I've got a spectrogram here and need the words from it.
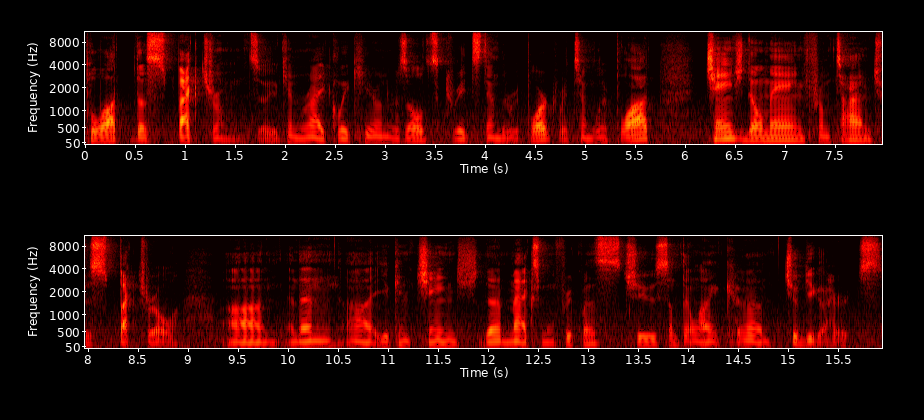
plot the spectrum. So you can right click here on results, create standard report, rectangular plot, change domain from time to spectral. Um, and then uh, you can change the maximum frequency to something like uh, 2 gigahertz.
